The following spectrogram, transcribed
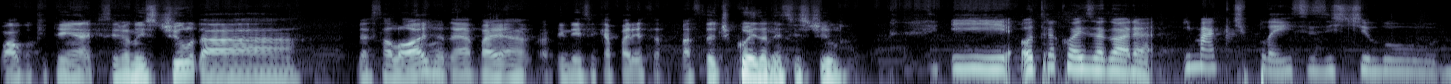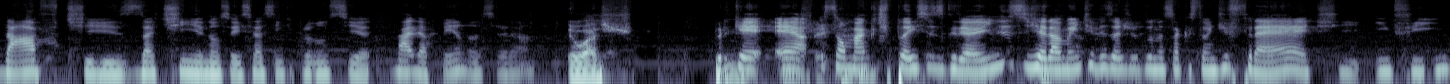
algo que tenha que seja no estilo da dessa loja, né, vai a, a tendência é que apareça bastante coisa nesse estilo. E outra coisa agora, em marketplaces, estilo Daft, Zati, não sei se é assim que pronuncia, vale a pena, será? Eu acho. Porque Hum, é- são marketplaces grandes, geralmente eles ajudam nessa questão de frete, enfim.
